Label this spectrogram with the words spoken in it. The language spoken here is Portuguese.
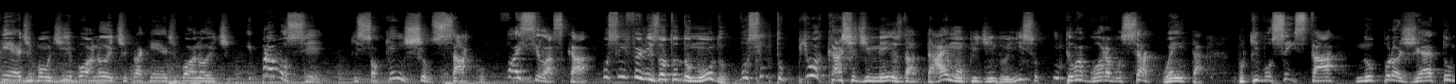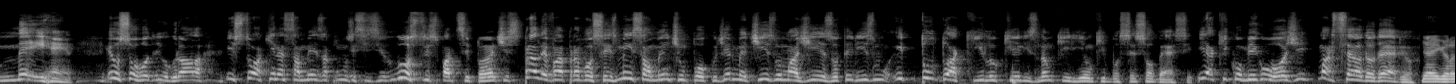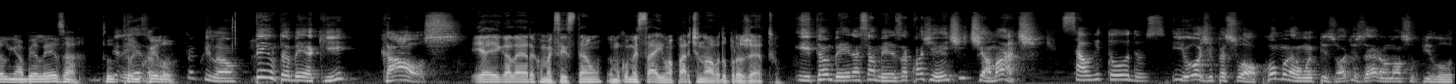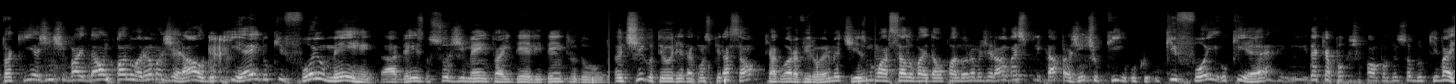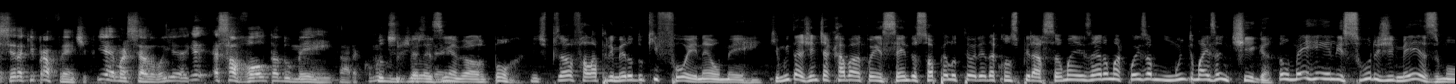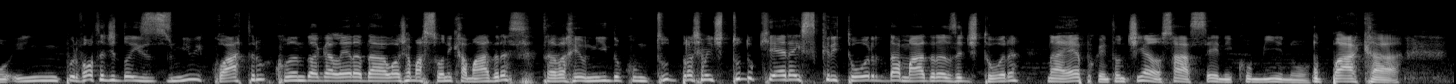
Quem é de bom dia e boa noite pra quem é de boa noite. E pra você que só quer encher o saco, vai se lascar. Você infernizou todo mundo? Você entupiu a caixa de e-mails da Diamond pedindo isso? Então agora você aguenta, porque você está no projeto Mayhem. Eu sou o Rodrigo Grola, estou aqui nessa mesa com esses ilustres participantes para levar para vocês mensalmente um pouco de hermetismo, magia, esoterismo e tudo aquilo que eles não queriam que você soubesse. E aqui comigo hoje, Marcelo Deldébio. E aí, Grolinha, beleza? Tudo Beleza, tranquilo? Tranquilão. Tenho também aqui Caos. E aí, galera, como é que vocês estão? Vamos começar aí uma parte nova do projeto. E também nessa mesa com a gente, Tiamat. Salve todos! E hoje, pessoal, como é um episódio zero, é o nosso piloto aqui, a gente vai dar um panorama geral do que é e do que foi o Mayhem, tá? Desde o surgimento aí dele dentro do, do antigo Teoria da Conspiração, que agora virou Hermetismo. O Marcelo vai dar um panorama geral e vai explicar pra gente o que, o, o que foi, o que é, e daqui a pouco a gente fala um pouquinho sobre o que vai ser daqui pra frente. E aí, Marcelo, e, e essa volta do Mayhem, cara? Como que Tudo surgiu belezinha? Pô, a gente precisa falar primeiro do que foi, né, o Mayhem. Que muita gente acaba conhecendo só pelo teoria da conspiração, mas era uma coisa muito mais antiga. Então, o Mayhem, ele surge mesmo em, por volta de 2004, quando a galera da loja maçônica Madras estava reunido com tudo, praticamente tudo que era escritor da Madras Editora na época. Então tinha o Saraceni, Comino, o Paca,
